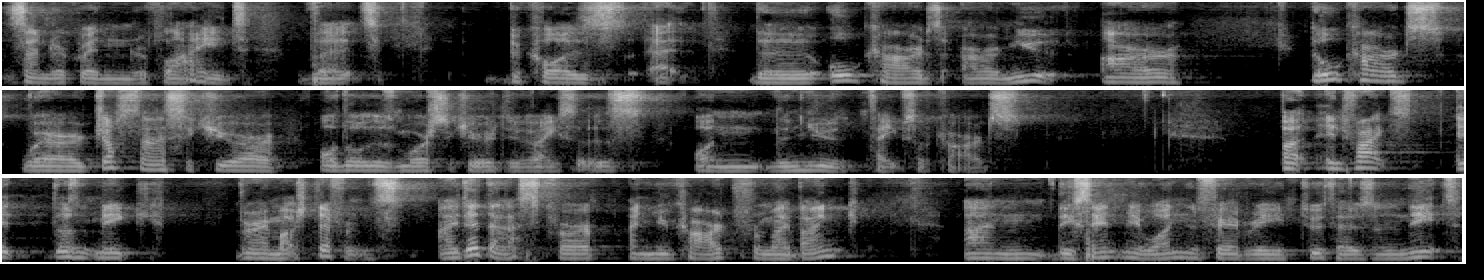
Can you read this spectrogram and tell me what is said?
Sandra Quinn replied that because uh, the old cards are new are the old cards were just as secure, although there's more security devices on the new types of cards. But in fact, it doesn't make very much difference. I did ask for a new card from my bank, and they sent me one in February 2008,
